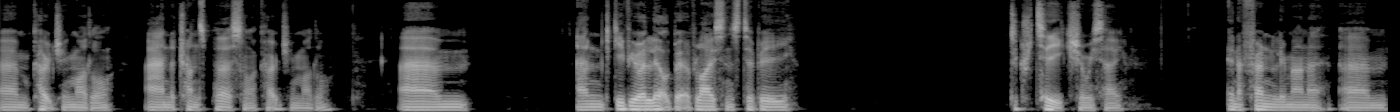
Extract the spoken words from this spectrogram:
um, coaching model and a transpersonal coaching model. Um, and give you a little bit of license to be to critique, shall we say, in a friendly manner, um,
